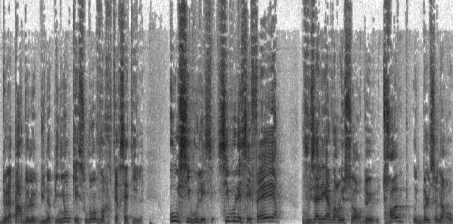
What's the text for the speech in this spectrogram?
de la part d'une opinion qui est souvent voire versatile. Ou si vous, laissez, si vous laissez faire, vous allez avoir le sort de Trump ou de Bolsonaro.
